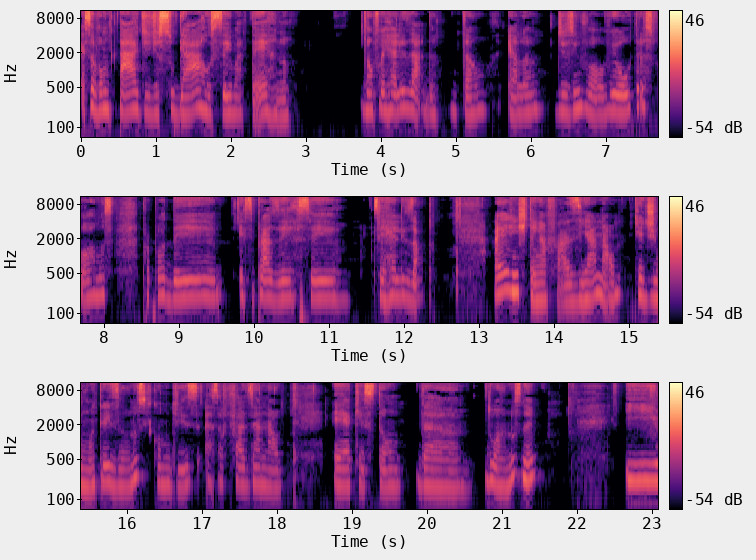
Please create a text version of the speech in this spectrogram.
essa vontade de sugar o seio materno não foi realizada. Então, ela desenvolve outras formas para poder esse prazer ser, ser realizado. Aí a gente tem a fase anal, que é de 1 a 3 anos, que como diz, essa fase anal é a questão da, do ânus, né? E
